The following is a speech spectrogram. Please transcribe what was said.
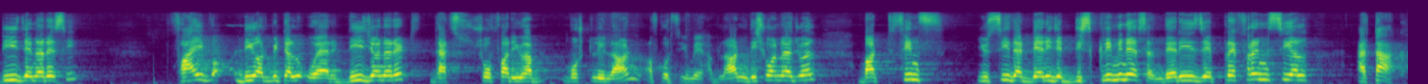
degeneracy. 5 d orbital were degenerate that is so far you have mostly learned of course you may have learned this one as well, but since you see that there is a discrimination there is a preferential attack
